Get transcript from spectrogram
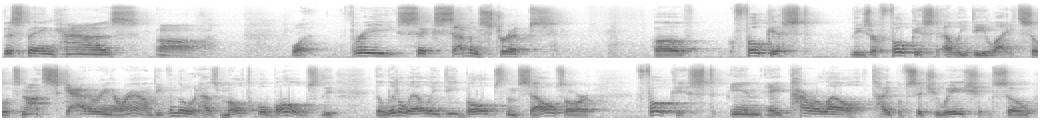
this thing has, uh, what, three, six, seven strips of focused these are focused LED lights, so it's not scattering around. Even though it has multiple bulbs, the, the little LED bulbs themselves are focused in a parallel type of situation. So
